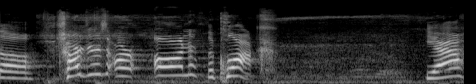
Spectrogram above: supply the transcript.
the Chargers are on the clock. Yeah?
